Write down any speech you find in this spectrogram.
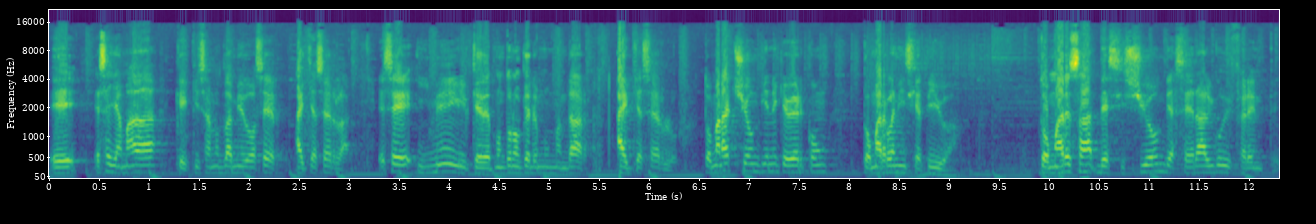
Eh, esa llamada que quizá nos da miedo hacer, hay que hacerla. Ese email que de pronto no queremos mandar, hay que hacerlo. Tomar acción tiene que ver con tomar la iniciativa, tomar esa decisión de hacer algo diferente.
